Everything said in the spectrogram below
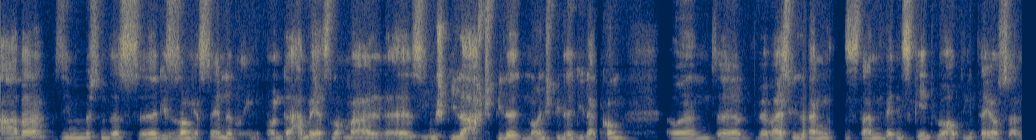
aber sie müssen das, äh, die Saison erst zu Ende bringen. Und da haben wir jetzt nochmal äh, sieben Spiele, acht Spiele, neun Spiele, die da kommen. Und äh, wer weiß, wie lange es dann, wenn es geht, überhaupt in die Playoffs dann,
